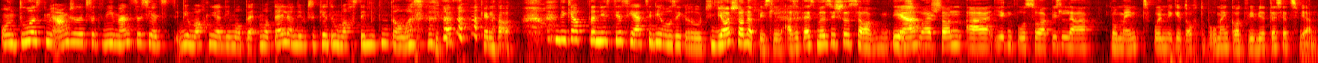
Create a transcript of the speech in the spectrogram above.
Und du hast mir angeschaut und gesagt, wie meinst du das jetzt? Wir machen ja die Modelle. Und ich habe gesagt, ja, du machst den mit dem Thomas. Ja, genau. Und ich glaube, dann ist dir das Herz in die Hose gerutscht. Ja, schon ein bisschen. Also das muss ich schon sagen. Ja. Das war schon äh, irgendwo so ein bisschen ein Moment, wo ich mir gedacht habe, oh mein Gott, wie wird das jetzt werden?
